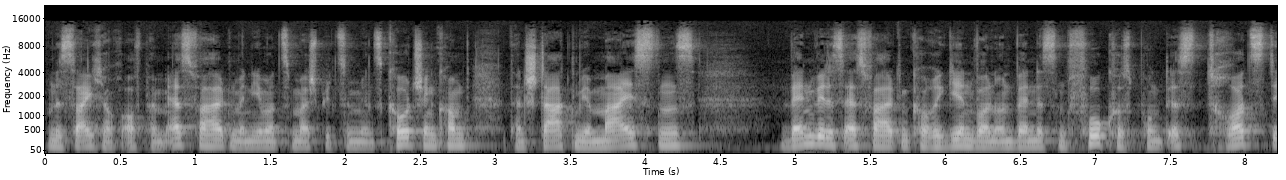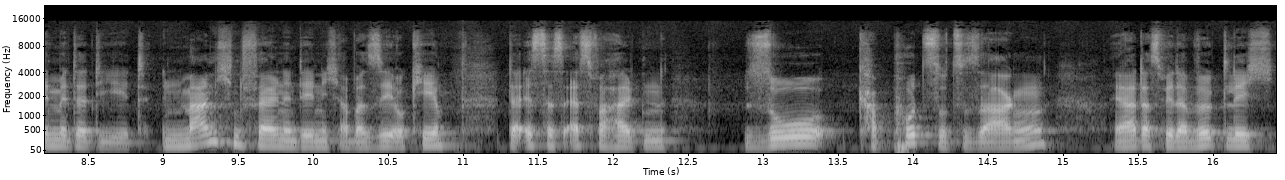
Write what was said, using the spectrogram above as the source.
und das sage ich auch oft beim Essverhalten, wenn jemand zum Beispiel zu mir ins Coaching kommt, dann starten wir meistens wenn wir das Essverhalten korrigieren wollen und wenn das ein Fokuspunkt ist, trotzdem mit der Diät. In manchen Fällen, in denen ich aber sehe, okay, da ist das Essverhalten so kaputt sozusagen, ja, dass wir da wirklich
